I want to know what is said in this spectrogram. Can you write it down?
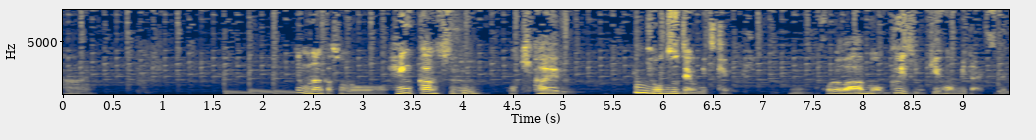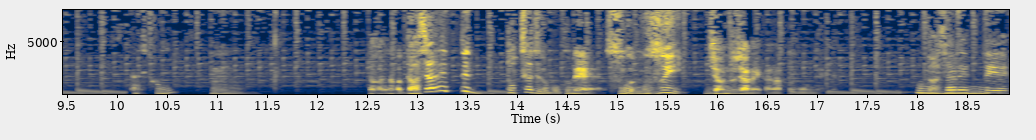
はい。でもなんかその、変換する、置き換える、共通点を見つける。うん、これはもうクイズの基本みたいですね。確かに。うん。だからなんかダジャレってどっちかというと僕ね、すごいむずいジャンルじゃないかなと思うんだよね。ダジャレって、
